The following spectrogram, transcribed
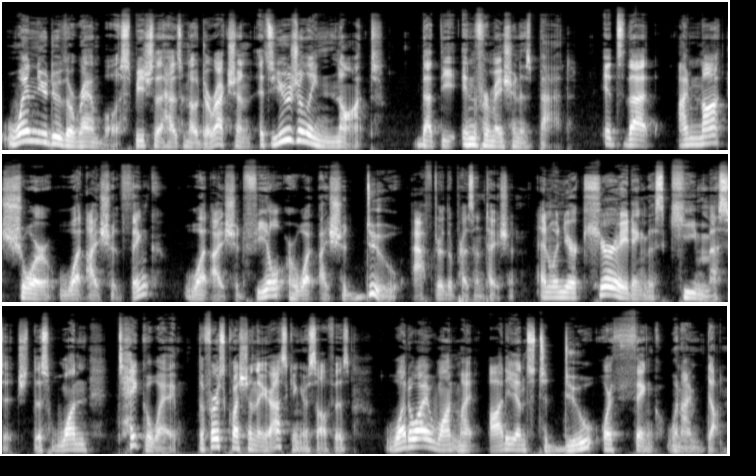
When you do the ramble, a speech that has no direction, it's usually not that the information is bad. It's that I'm not sure what I should think, what I should feel, or what I should do after the presentation. And when you're curating this key message, this one takeaway, the first question that you're asking yourself is what do I want my audience to do or think when I'm done?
